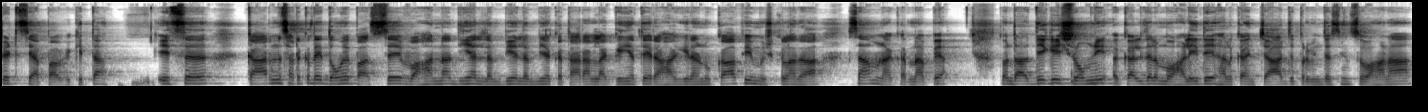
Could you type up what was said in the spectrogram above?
ਪਿੱਟ ਸਿਆਪਾ ਵੀ ਕੀਤਾ। ਇਸ ਕਾਰਨ ਸੜਕ ਦੇ ਦੋਵੇਂ ਪਾਸੇ ਵਾਹਨਾਂ ਦੀਆਂ ਲੰਬੀਆਂ ਲੰਬੀਆਂ ਕਤਾਰਾਂ ਲੱਗ ਗਈਆਂ ਤੇ ਰਾਹਗੀਰਾਂ ਨੂੰ ਕਾਫੀ ਮੁਸ਼ਕਲਾਂ ਦਾ ਸਾਹਮਣਾ ਕਰਨਾ ਪਿਆ। ਤੁਹਾਨੂੰ ਦੱਸ ਦਈਏ ਕਿ ਸ਼੍ਰੋਮਣੀ ਅਕਾਲੀ ਦਲ ਮੋਹਾਲੀ ਦੇ ਹਲਕਾ ਇੰਚਾਰਜ ਪ੍ਰਵਿੰਦਰ ਸਿੰਘ ਸੁਹਾਣਾ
